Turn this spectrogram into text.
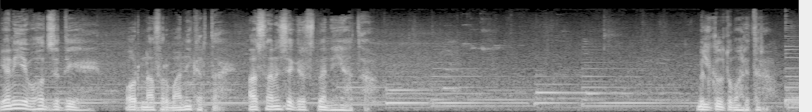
यानी ये बहुत जिद्दी है और नाफरमानी करता है। आसानी से गिरफ्त में नहीं आता। बिल्कुल तुम्हारी तरह।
